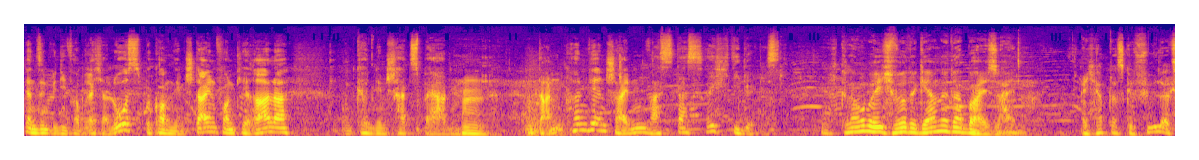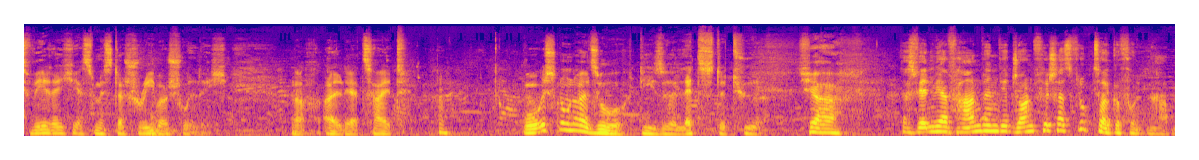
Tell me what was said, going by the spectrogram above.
Dann sind wir die Verbrecher los, bekommen den Stein von Kerala und können den Schatz bergen. Und dann können wir entscheiden, was das Richtige ist. Ich glaube, ich würde gerne dabei sein. Ich habe das Gefühl, als wäre ich es Mr. Schrieber schuldig. Nach all der Zeit. Hm. Wo ist nun also diese letzte Tür? Tja, Das werden wir erfahren, wenn wir John Fischers Flugzeug gefunden haben.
